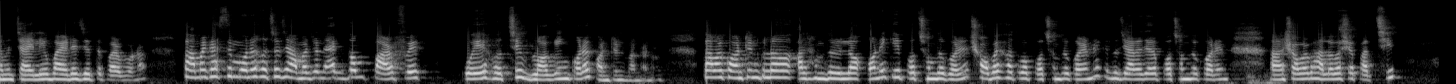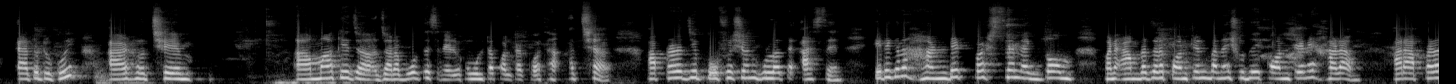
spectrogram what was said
আমি চাইলেও বাইরে যেতে পারব না। তো আমার কাছে মনে হচ্ছে যে আমার জন্য একদম পারফেক্ট ওয়ে হচ্ছে ব্লগিং করা কন্টেন্ট বানানো তো আমার কন্টেন্টগুলো আলহামদুলিল্লাহ অনেকেই পছন্দ করেন, সবাই হয়তো পছন্দ করেন না, কিন্তু যারা যারা পছন্দ করেন সবার ভালোবাসা পাচ্ছি এতটুকুই। আর হচ্ছে আমাকে যারা বলতেছেন এরকম উল্টাপাল্টা কথা আচ্ছা আপনারা যে প্রফেশন গুলাতে আছেন, এটা কিন্তু হান্ড্রেড পার্সেন্ট একদম মানে আমরা যারা কন্টেন্ট বানাই শুধু এই কন্টেন্টে হারাম। আর আপনারা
